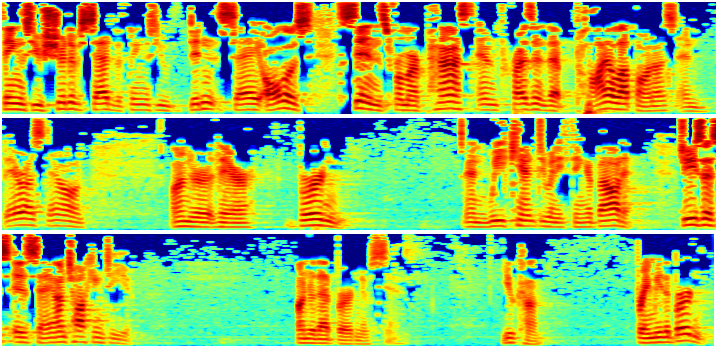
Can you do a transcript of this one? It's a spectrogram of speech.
things you should have said, the things you didn't say, all those sins from our past and present that pile up on us and bear us down under their burden. And we can't do anything about it. Jesus is saying, I'm talking to you under that burden of sin. You come. Bring me the burden.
